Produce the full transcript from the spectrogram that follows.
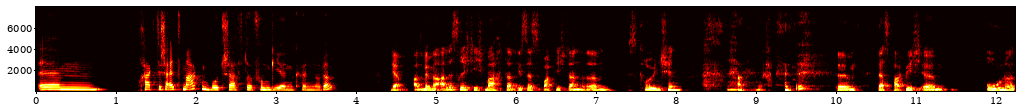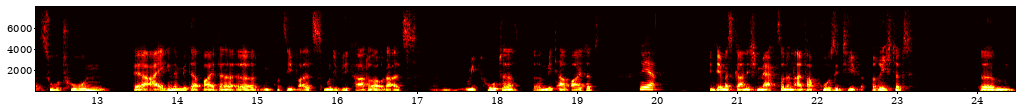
ähm, praktisch als Markenbotschafter fungieren können, oder? Ja, also wenn man alles richtig macht, dann ist das praktisch dann ähm, das Krönchen, ähm, das praktisch ähm, ohne Zutun der eigene Mitarbeiter äh, im Prinzip als Multiplikator oder als ähm, Recruiter äh, mitarbeitet. Ja. Indem er es gar nicht merkt, sondern einfach positiv berichtet. Ähm,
